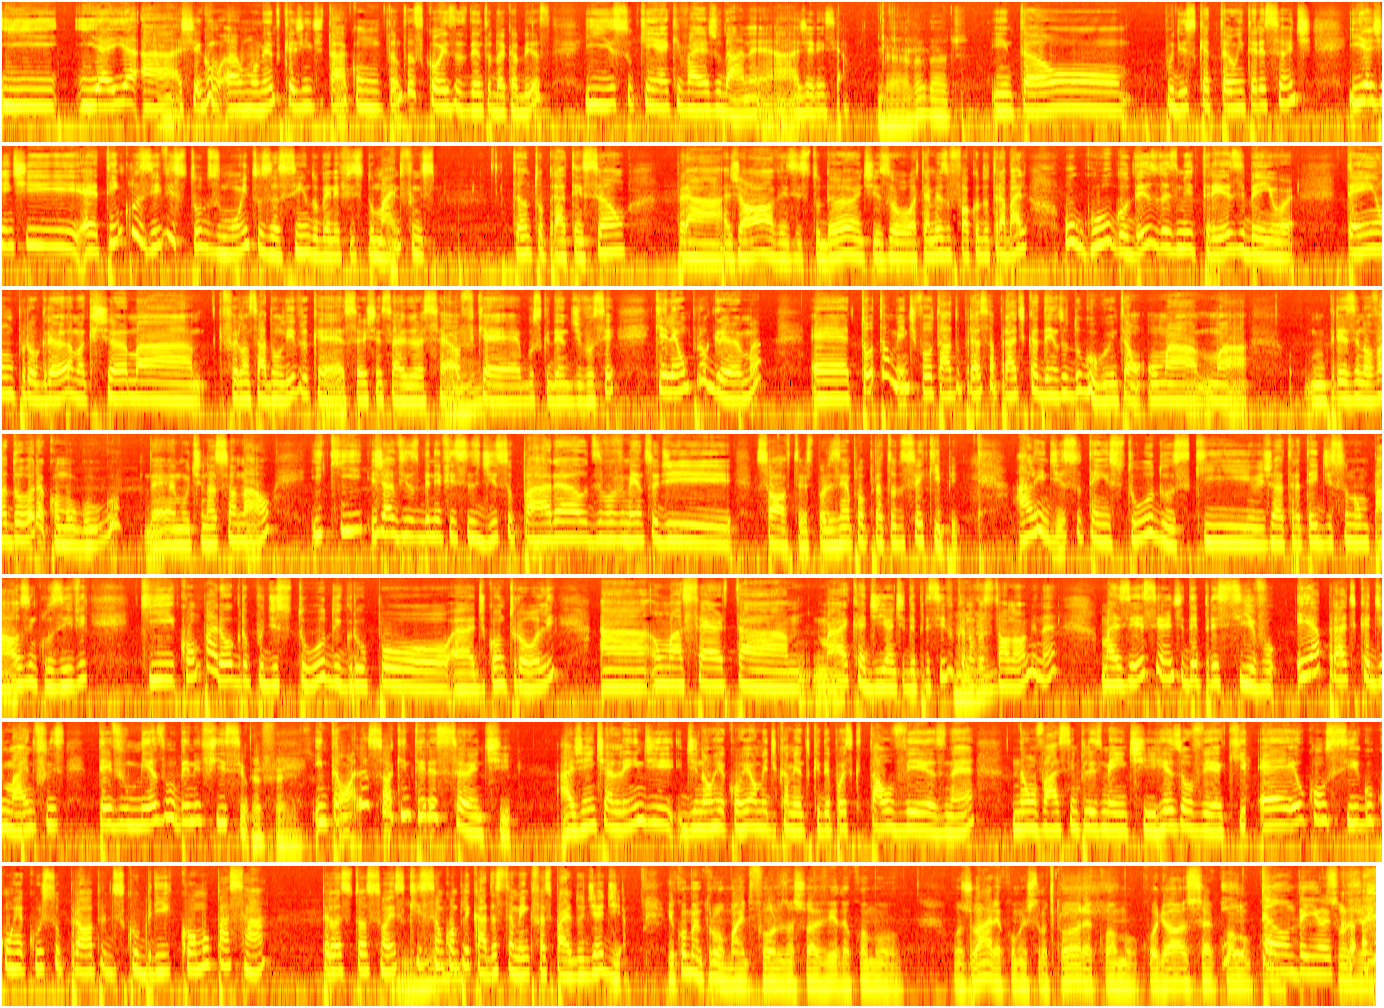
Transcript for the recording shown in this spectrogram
E, e aí a, a, chega um, um, momento que a gente está com tantas coisas dentro da cabeça e isso quem é que vai ajudar, né, a gerenciar. É verdade. Então, por isso que é tão interessante e a gente é, tem inclusive estudos muitos assim do benefício do mindfulness tanto para atenção para jovens, estudantes ou até mesmo foco do trabalho. O Google, desde 2013, Benhor, tem um programa que chama que foi lançado um livro que é Search Inside Yourself uhum. que é Busque dentro de você que ele é um programa é, totalmente voltado para essa prática dentro do Google então uma, uma empresa inovadora como o Google né, multinacional e que já viu os benefícios disso para o desenvolvimento de softwares, por exemplo, para toda a sua equipe. Além disso, tem estudos que já tratei disso num pause, inclusive, que comparou grupo de estudo e grupo uh, de controle a uma certa marca de antidepressivo, que uhum. eu não vou uhum. citar o nome, né? Mas esse antidepressivo e a prática de mindfulness teve o mesmo benefício. Perfeito. Então, olha só que interessante a gente além de, de não recorrer ao medicamento que depois que talvez, né, não vá simplesmente resolver aqui, é eu consigo com recurso próprio descobrir como passar pelas situações que são complicadas também que faz parte do dia a dia. E como entrou o mindfulness na sua vida como usuária, como instrutora, como curiosa, como então, bem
